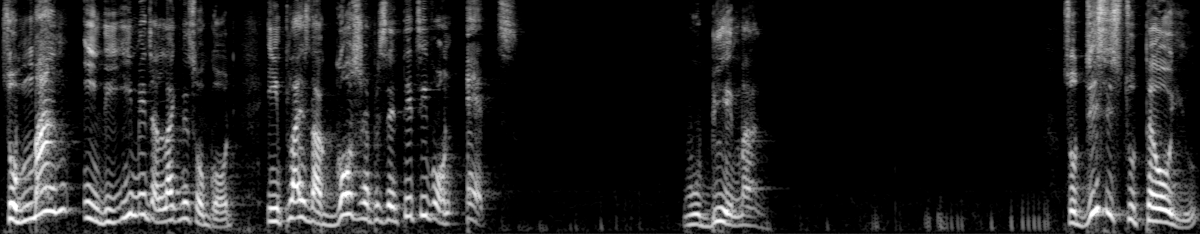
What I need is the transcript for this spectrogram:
So, man in the image and likeness of God implies that God's representative on earth will be a man. So, this is to tell you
